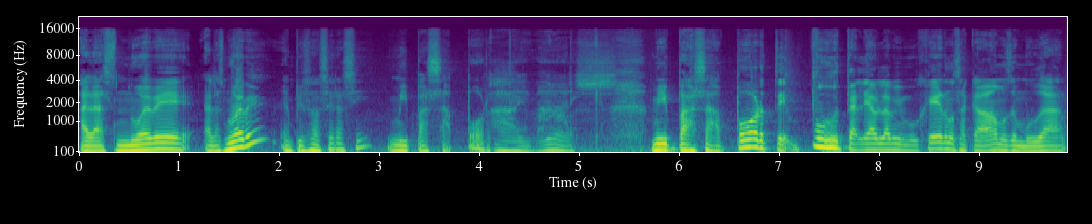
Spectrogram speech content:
A las 9, a las 9 empiezo a hacer así mi pasaporte. Ay, Dios. Mi pasaporte. Puta, le habla a mi mujer, nos acabamos de mudar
